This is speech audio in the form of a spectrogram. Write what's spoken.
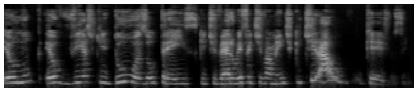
Eu, nunca, eu vi, acho que duas ou três que tiveram efetivamente que tirar o, o queijo, assim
